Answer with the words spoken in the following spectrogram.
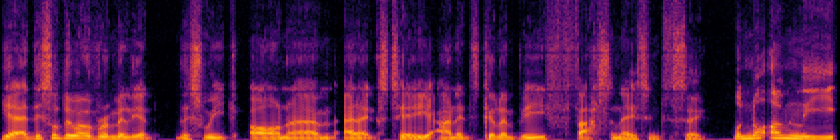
yeah, this will do over a million this week on um, NXT, and it's going to be fascinating to see. Well, not only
